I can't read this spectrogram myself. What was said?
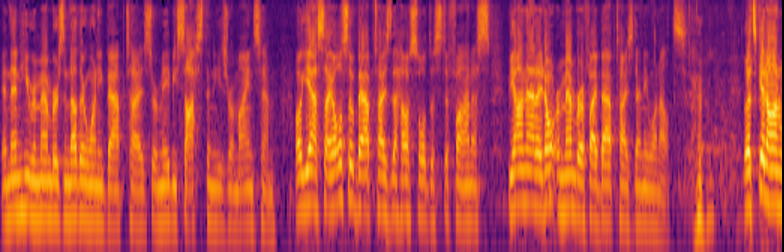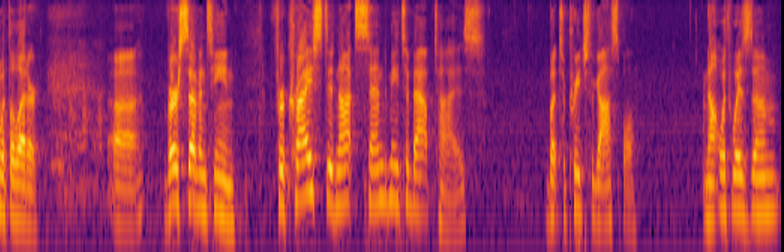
And then he remembers another one he baptized, or maybe Sosthenes reminds him. Oh, yes, I also baptized the household of Stephanas. Beyond that, I don't remember if I baptized anyone else. Let's get on with the letter. Uh, verse 17 For Christ did not send me to baptize, but to preach the gospel, not with wisdom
